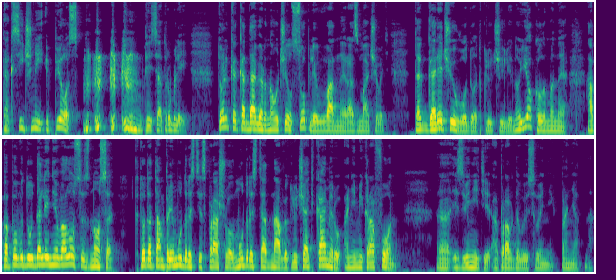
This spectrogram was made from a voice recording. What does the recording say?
Токсичный пес. 50 рублей. Только кадавер научил сопли в ванной размачивать, так горячую воду отключили. Ну, ёкол мене. А по поводу удаления волос из носа, кто-то там при мудрости спрашивал. Мудрость одна, выключать камеру, а не микрофон. Э, извините, оправдываю свой ник. Понятно.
